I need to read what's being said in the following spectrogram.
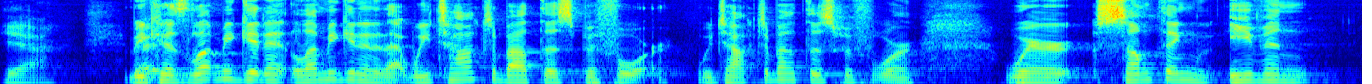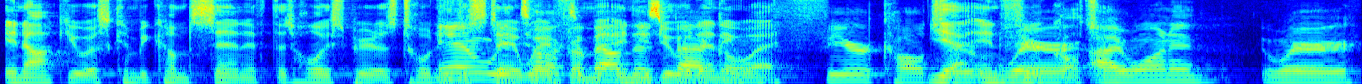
yeah. Because let me get in, let me get into that. We talked about this before. We talked about this before, where something even innocuous can become sin if the Holy Spirit has told you and to stay away from it and you do it anyway. Fear culture. Yeah, in fear culture. I wanted where,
